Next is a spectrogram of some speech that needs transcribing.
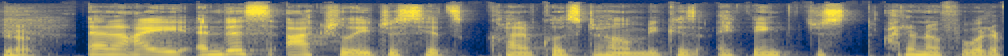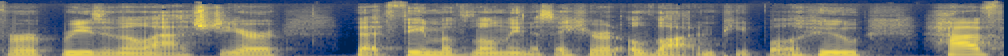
Yeah. And I and this actually just hits kind of close to home because I think just I don't know for whatever reason the last year that theme of loneliness. I hear it a lot in people who have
